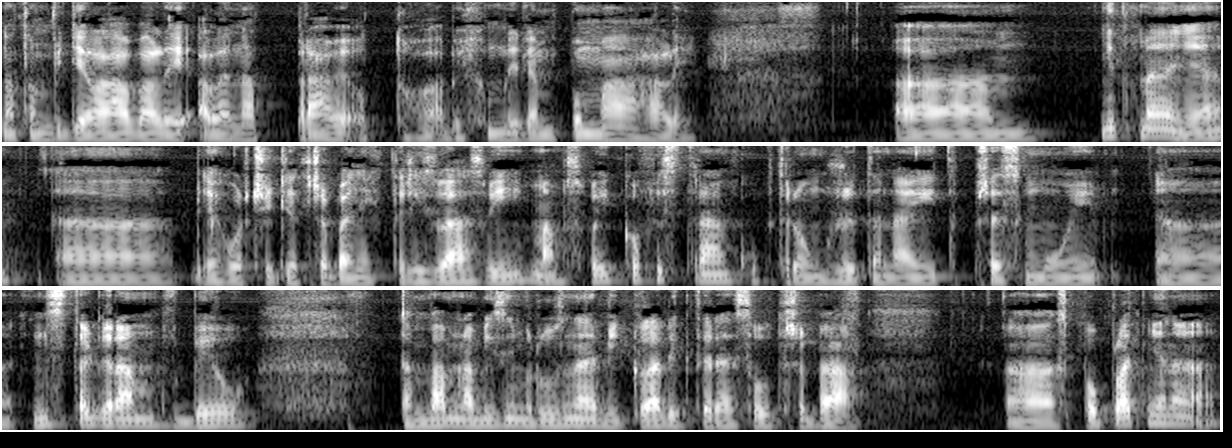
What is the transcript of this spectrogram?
na tom vydělávali, ale na, právě od toho, abychom lidem pomáhali. Um, nicméně, uh, jak určitě třeba někteří z vás ví, mám svoji coffee stránku, kterou můžete najít přes můj uh, Instagram v bio. Tam vám nabízím různé výklady, které jsou třeba uh, spoplatněné,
